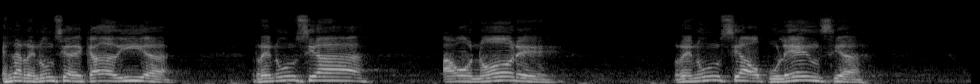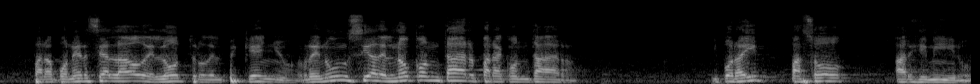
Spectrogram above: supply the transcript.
Es la renuncia de cada día. Renuncia a honores, renuncia a opulencia para ponerse al lado del otro, del pequeño, renuncia del no contar para contar. Y por ahí pasó Argimiro.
